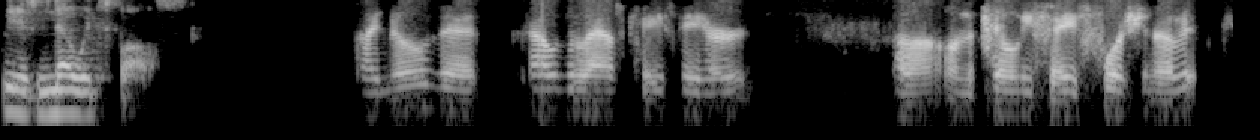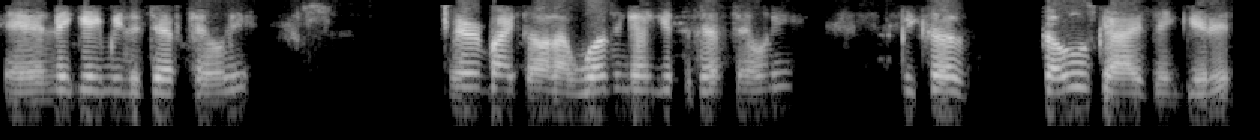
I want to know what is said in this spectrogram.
We just know it's false. I know that that was the last case they heard uh, on the penalty phase portion of it, and they gave me the death penalty. Everybody thought I wasn't going to get the death penalty because those guys didn't get it.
